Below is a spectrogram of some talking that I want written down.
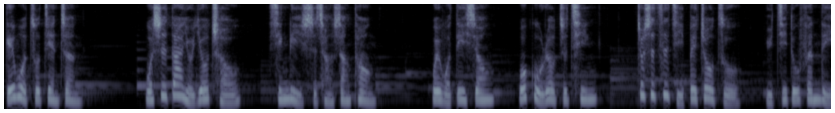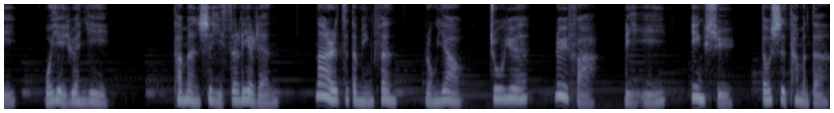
给我做见证。我是大有忧愁，心里时常伤痛。为我弟兄，我骨肉之亲，就是自己被咒诅，与基督分离，我也愿意。他们是以色列人，那儿子的名分、荣耀、诸约、律法、礼仪、应许，都是他们的。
